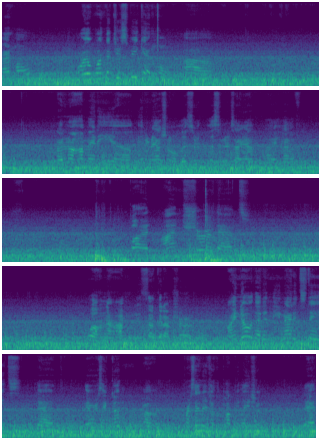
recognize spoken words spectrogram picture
at home or the one that you speak at home. Um, I don't know how many uh, international listen- listeners I have. I have, but I'm sure that. Well, no, I'm, it's not that I'm sure. I know that in the United States that there is a good uh, percentage of the population that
